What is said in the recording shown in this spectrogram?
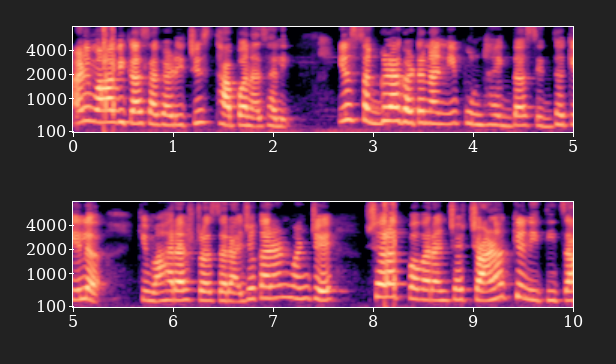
आणि महाविकास आघाडीची स्थापना झाली. या सगळ्या घटनांनी पुन्हा एकदा सिद्ध केलं की महाराष्ट्राचं राजकारण म्हणजे शरद पवारांच्या चाणक्य नीतीचा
